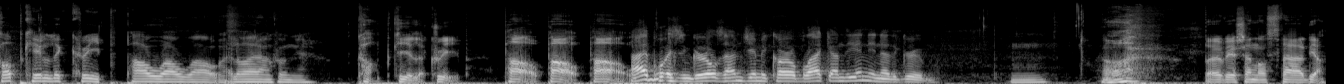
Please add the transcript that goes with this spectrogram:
Cop kill the creep, pow wow wow. Eller vad är det han sjunger? Cop, killer, creep. Pow, pow, pow. Hi, boys and girls. I'm Jimmy Carl Black. I'm the Indian of the group. Ja, börjar vi känna oss färdiga?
